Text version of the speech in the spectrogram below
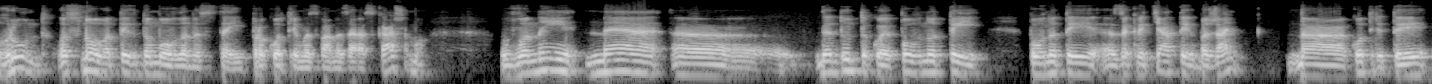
ґрунт, основа тих домовленостей, про котрі ми з вами зараз кажемо, вони не е, дадуть такої повноти, повноти е, закриття тих бажань, на котрі ти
